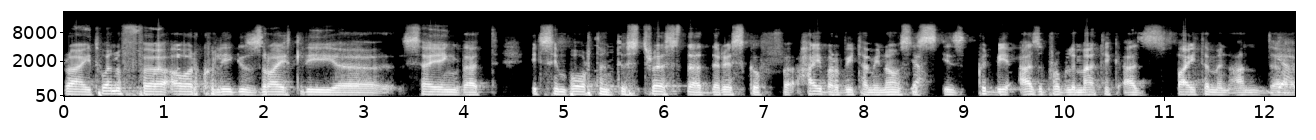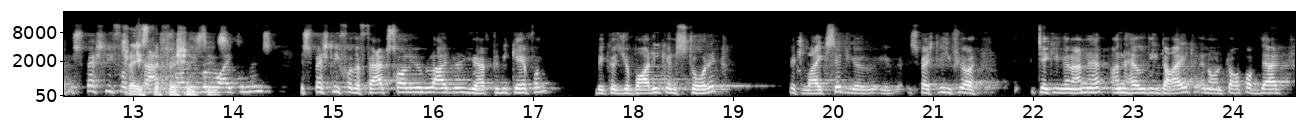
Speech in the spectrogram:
Right. One of uh, our colleagues rightly uh, saying that it's important to stress that the risk of uh, hypervitaminosis is could be as problematic as vitamin and uh, yeah, especially for trace fat soluble vitamins, especially for the fat soluble vitamin, you have to be careful because your body can store it. It likes it, you, especially if you're taking an un- unhealthy diet and on top of that,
